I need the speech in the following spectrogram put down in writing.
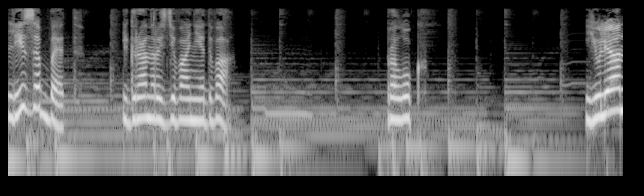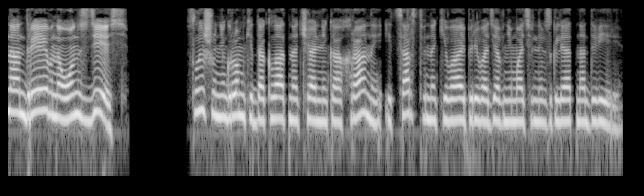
Лиза Бет. Игра на раздевание 2. Пролог. «Юлиана Андреевна, он здесь!» Слышу негромкий доклад начальника охраны и царственно киваю, переводя внимательный взгляд на двери.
